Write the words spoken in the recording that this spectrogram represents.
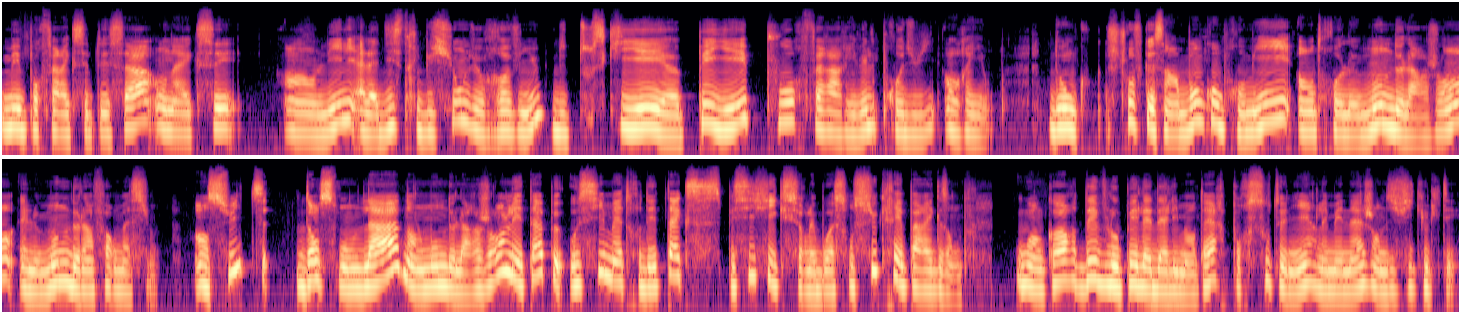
Mais pour faire accepter ça, on a accès en ligne à la distribution du revenu de tout ce qui est euh, payé pour faire arriver le produit en rayon. Donc je trouve que c'est un bon compromis entre le monde de l'argent et le monde de l'information. Ensuite, dans ce monde-là, dans le monde de l'argent, l'État peut aussi mettre des taxes spécifiques sur les boissons sucrées par exemple ou encore développer l'aide alimentaire pour soutenir les ménages en difficulté.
